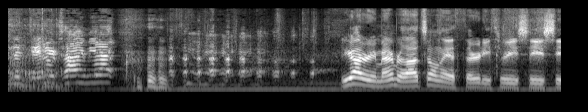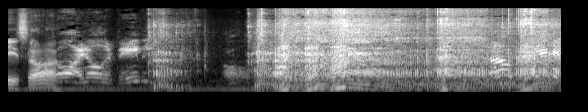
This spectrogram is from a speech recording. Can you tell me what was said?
Is it dinner time yet? You got to remember that's only a 33 cc saw. Oh, I know they're babies. Oh. Sounds good.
